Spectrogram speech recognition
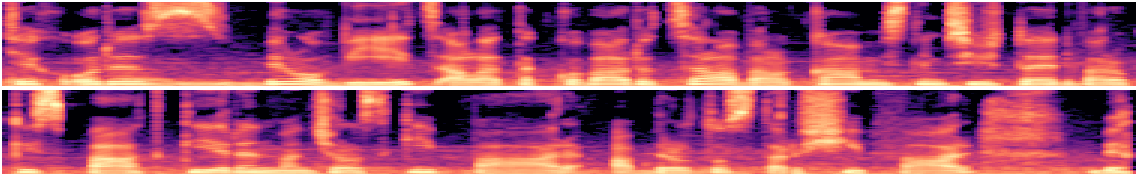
těch odez bylo víc, ale taková docela velká. Myslím si, že to je dva roky zpátky jeden manželský pár a byl to starší pár, byl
